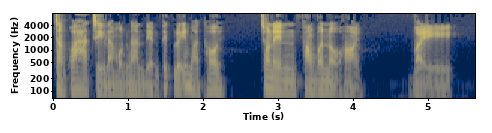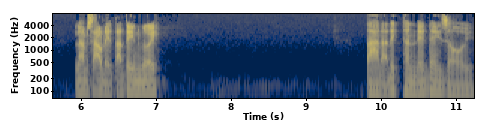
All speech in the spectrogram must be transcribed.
Chẳng qua chỉ là một ngàn điểm tích lũy mà thôi. Cho nên Phong Vân Nộ hỏi. Vậy làm sao để ta tin ngươi? Ta đã đích thân đến đây rồi.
